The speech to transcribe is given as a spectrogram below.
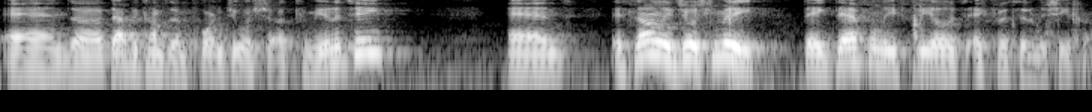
and uh, that becomes an important Jewish uh, community. And it's not only Jewish community; they definitely feel it's ikvus and Mashiach,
